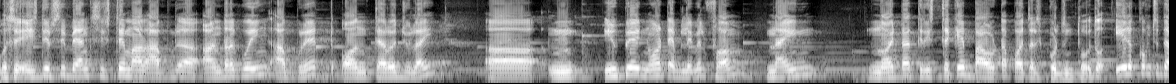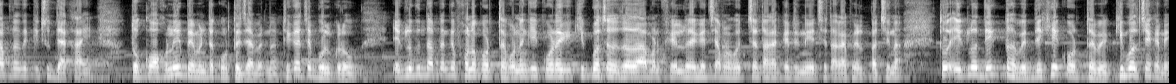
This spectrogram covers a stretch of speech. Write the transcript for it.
বলছে, HDFC bank system are undergoing upgrade on তেরো July UPI not available from nine নয়টা তিরিশ থেকে বারোটা পঁয়তাল্লিশ পর্যন্ত। তো এরকম যদি আপনাদের কিছু দেখায়, তো কখনোই পেমেন্টটা করতে যাবেন না, ঠিক আছে? ভুল করেও। এগুলো কিন্তু আপনাকে ফলো করতে হবে। অনেকেই করে কি বলছে, দাদা আমার ফেল হয়ে গেছে, আমার হচ্ছে, টাকা কেটে নিয়েছে, টাকা ফেরত পাচ্ছি না। তো এগুলো দেখতে হবে, দেখে করতে হবে। কি বলছে এখানে?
